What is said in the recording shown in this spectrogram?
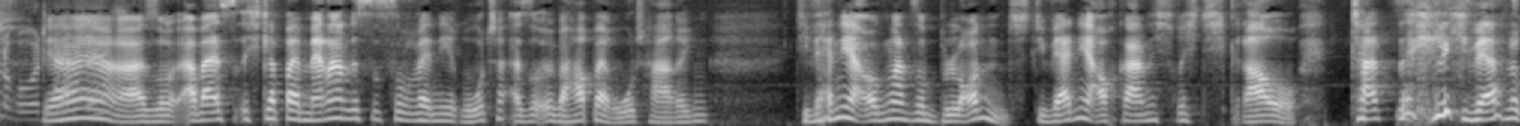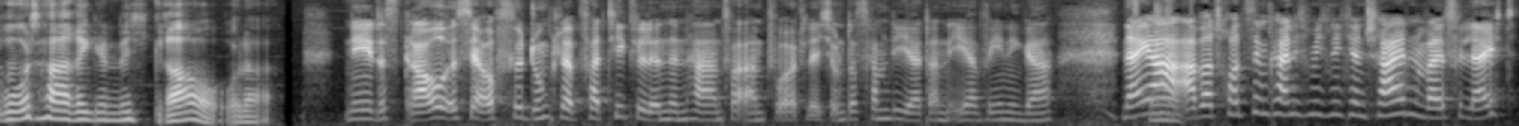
schon rothaarig. Ja, ja, also, aber es, ich glaube, bei Männern ist es so, wenn die rote, also überhaupt bei Rothaarigen, die werden ja irgendwann so blond. Die werden ja auch gar nicht richtig grau. Tatsächlich werden Rothaarige nicht grau, oder? Nee, das Grau ist ja auch für dunkle Partikel in den Haaren verantwortlich und das haben die ja dann eher weniger. Naja, aber trotzdem kann ich mich nicht entscheiden, weil vielleicht,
